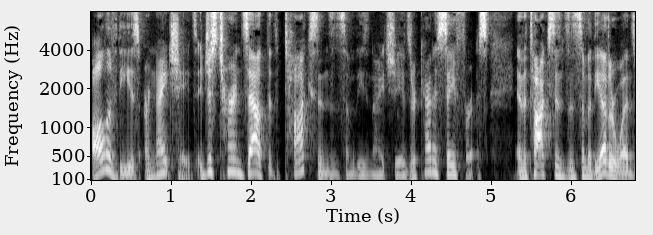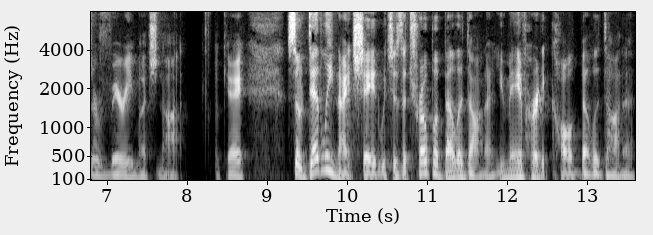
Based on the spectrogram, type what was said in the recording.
all of these are nightshades. It just turns out that the toxins in some of these nightshades are kind of safe for us, and the toxins in some of the other ones are very much not. Okay. So, deadly nightshade, which is Atropa belladonna, you may have heard it called belladonna,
